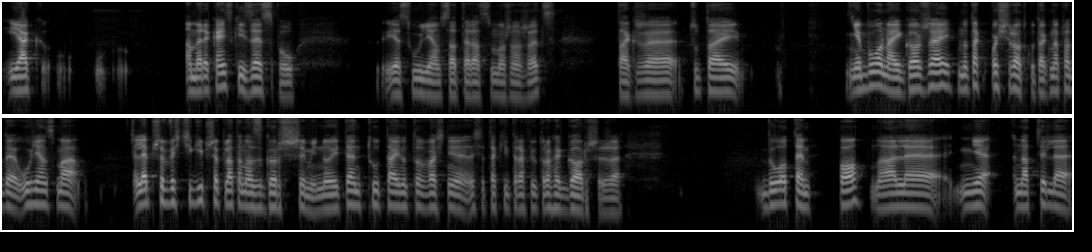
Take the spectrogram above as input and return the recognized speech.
Jak amerykański zespół jest Williamsa teraz, można rzec. Także tutaj nie było najgorzej. No tak po środku, tak naprawdę Williams ma lepsze wyścigi przeplatane z gorszymi. No i ten tutaj, no to właśnie się taki trafił trochę gorszy, że było tempo, no ale nie na tyle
